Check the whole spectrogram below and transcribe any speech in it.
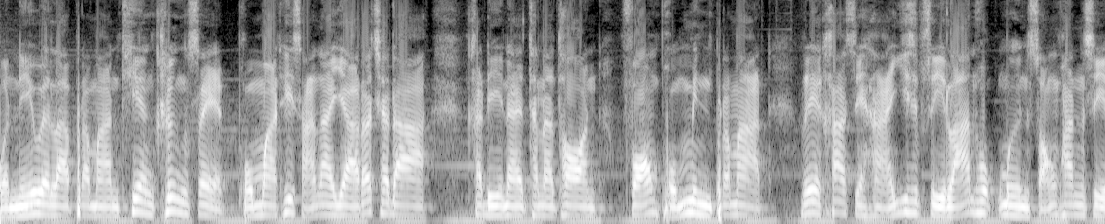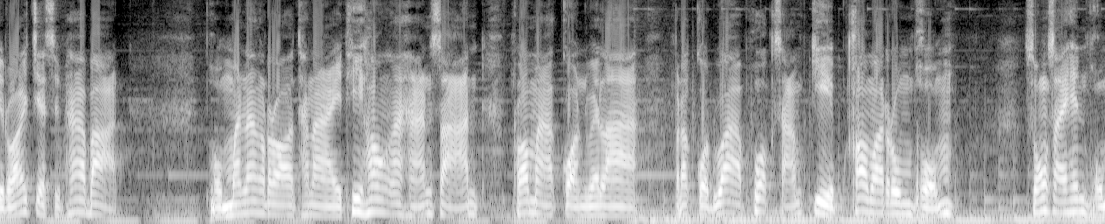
วันนี้เวลาประมาณเที่ยงครึ่งเศษ ผมมาที่ศาลอาญารัชดา คดีนายธนาธรฟ้องผมหมิ่นประมาท เรียกค่าเสียหาย 24ล้าน62,475 บาท ผมมานั่งรอทนายที่ห้องอาหารศาลเพราะมาก่อนเวลา ปรากฏว่าพวกสามกีบเข้ามารุมผม สงสัยเห็นผม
